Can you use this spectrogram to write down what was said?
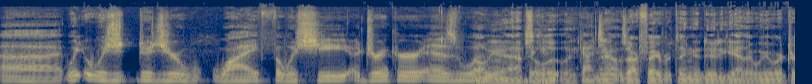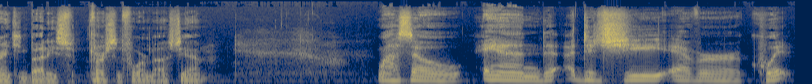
Uh, was did your wife? Was she a drinker as well? Oh yeah, Okay, absolutely. I Gotcha. mean, that was our favorite thing to do together. We were drinking buddies first and foremost. Yeah. wow. So and uh, did she ever quit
